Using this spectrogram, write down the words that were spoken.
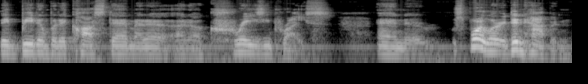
they beat him, but it costs them at a, at a crazy price. And uh, spoiler, it didn't happen.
